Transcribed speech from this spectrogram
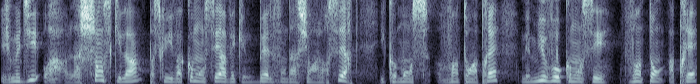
je me dis, waouh, la chance qu'il a, parce qu'il va commencer avec une belle fondation. Alors certes, il commence 20 ans après, mais mieux vaut commencer 20 ans après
